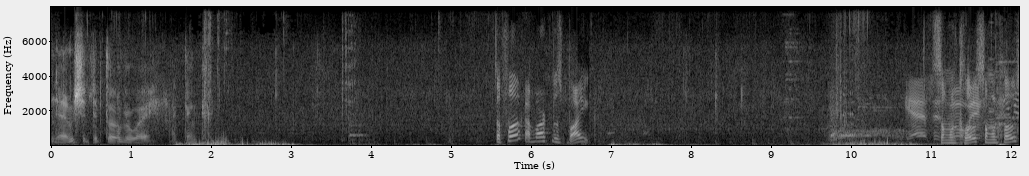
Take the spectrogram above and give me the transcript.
Yeah, we should dip the other way. I think. The fuck? I marked this bike. Someone moving. close? Someone close?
